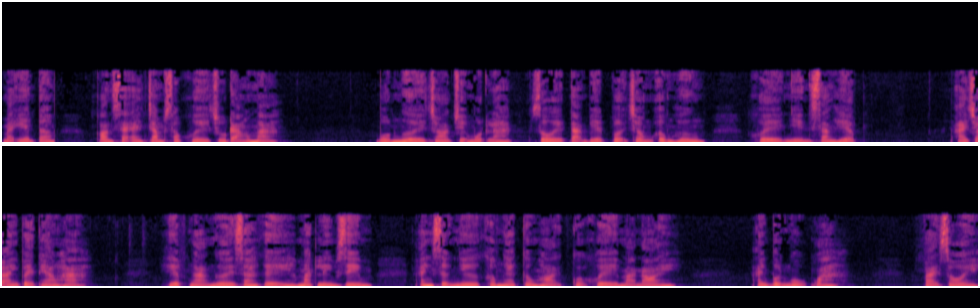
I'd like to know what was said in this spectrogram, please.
Mẹ yên tâm, Con sẽ chăm sóc Khuê chu đáo mà. Bốn người trò chuyện một lát, Rồi tạm biệt vợ chồng ông Hưng. Khuê nhìn sang Hiệp Ai cho anh về theo hả? Hiệp ngả người ra ghế, mắt lim dim. Anh dường như không nghe câu hỏi của Khuê mà nói. Anh buồn ngủ quá. Phải rồi,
